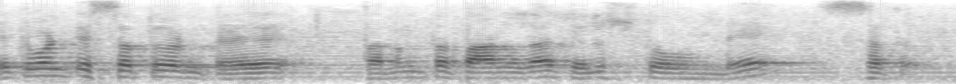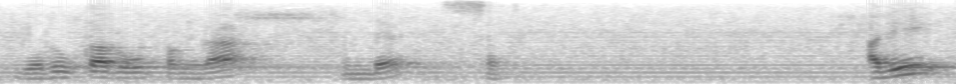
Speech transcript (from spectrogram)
ఎటువంటి సత్ అంటే తనంత తానుగా తెలుస్తూ ఉండే సత్ ఎరుక రూపంగా ఉండే సత్. అది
